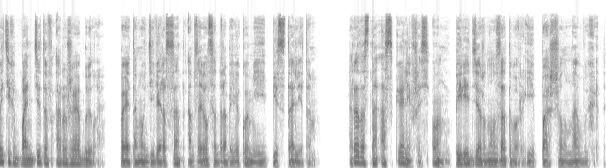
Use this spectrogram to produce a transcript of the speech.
этих бандитов оружие было, поэтому диверсант обзавелся дробовиком и пистолетом. Радостно оскалившись, он передернул затвор и пошел на выход.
